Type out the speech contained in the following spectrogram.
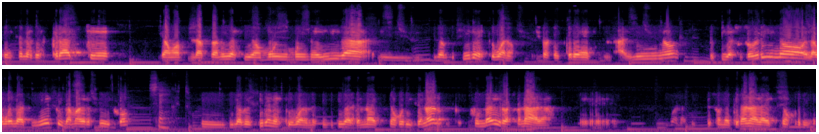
tensiones de scratch, digamos, la familia ha sido muy, muy medida y, lo que quiere es que, bueno, ellos se creen al niño, se pide a su sobrino, la abuela a su nieto y la madre a su hijo. Y, lo que quieren es que, bueno, en definitiva, tener una decisión jurisdiccional fundada y razonada. Eh, someterán a la decisión jurídica.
